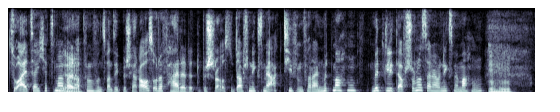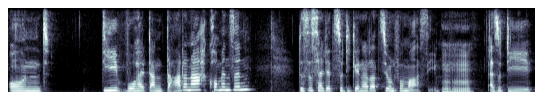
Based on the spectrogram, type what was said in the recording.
zu alt, sage ich jetzt mal, Ja. weil ab 25 bist du ja raus oder verheiratet, du bist raus. Du darfst nichts mehr aktiv im Verein mitmachen. Mitglied darf schon noch sein, aber nichts mehr machen. Und die, wo halt dann da danach kommen sind, das ist halt jetzt so die Generation von Marci. Mhm. Also die,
